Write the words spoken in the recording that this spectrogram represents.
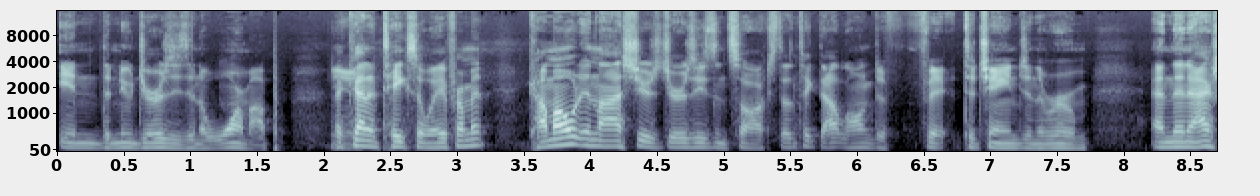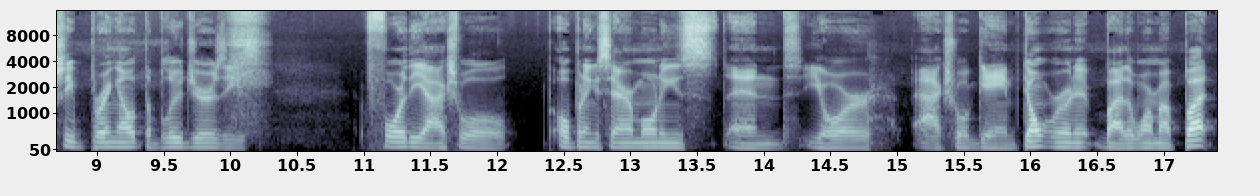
in the new jerseys in the warm up. That Yeah. kind of takes away from it. Come out in last year's jerseys and socks. Doesn't take that long to fit to change in the room, and then actually bring out the blue jerseys for the actual opening ceremonies and your actual game. Don't ruin it by the warm up. But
